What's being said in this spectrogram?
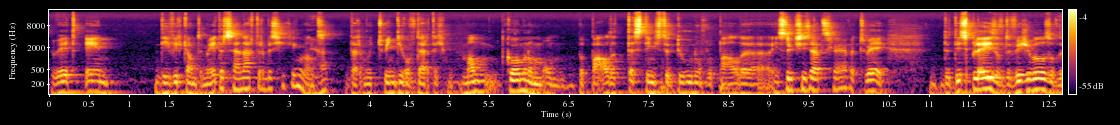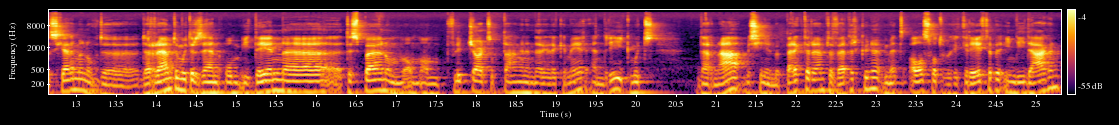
weet, één, die vierkante meters zijn daar ter beschikking, want. Daar moet 20 of 30 man komen om, om bepaalde testings te doen of bepaalde instructies uit te schrijven. Twee, de displays of de visuals of de schermen of de, de ruimte moet er zijn om ideeën eh, te spuien, om, om, om flipcharts op te hangen en dergelijke meer. En drie, ik moet daarna misschien in een beperkte ruimte verder kunnen met alles wat we gecreëerd hebben in die dagen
